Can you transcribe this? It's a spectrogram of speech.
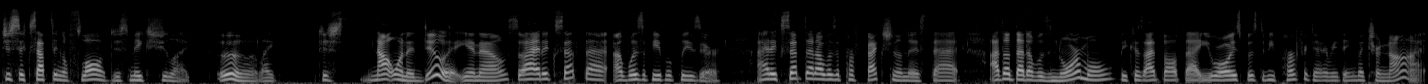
just accepting a flaw just makes you like, ugh, like just not want to do it, you know? So I had to accept that I was a people pleaser. I had to accept that I was a perfectionist, that I thought that it was normal because I thought that you were always supposed to be perfect at everything, but you're not.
